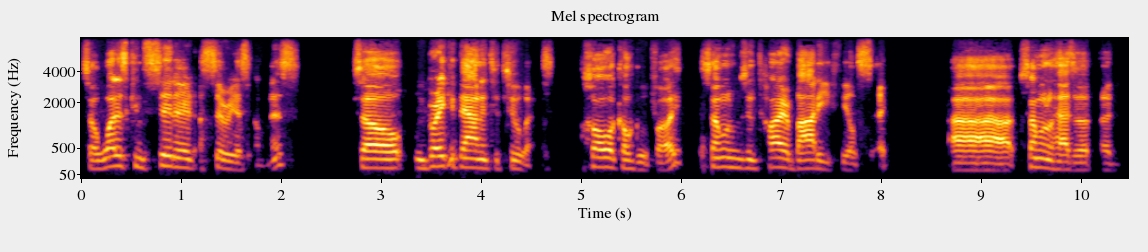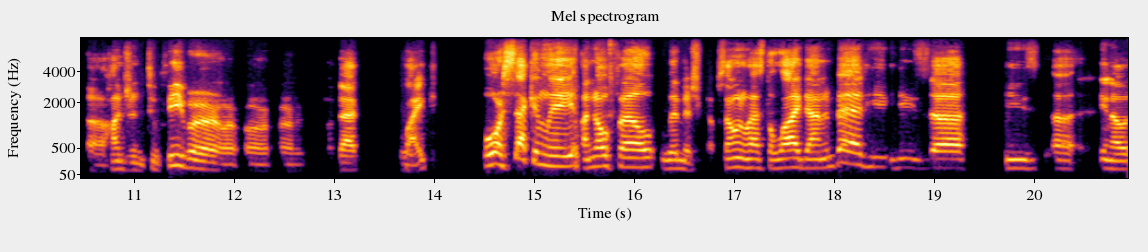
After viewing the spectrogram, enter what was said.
So what is considered a serious illness? So we break it down into two ways. Someone whose entire body feels sick. Uh, someone who has a, a, a 102 fever or, or, or, that like. Or secondly, a nofel lemishkav, someone who has to lie down in bed. He, he's, uh, he's uh, you know,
